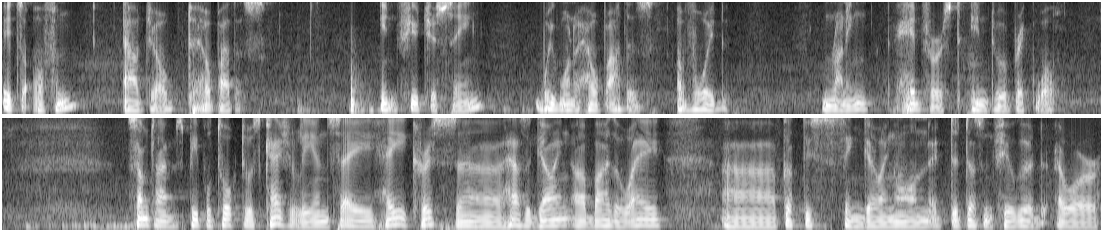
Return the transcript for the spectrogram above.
it's often our job to help others. In future seeing, we want to help others avoid running headfirst into a brick wall. Sometimes people talk to us casually and say, Hey, Chris, uh, how's it going? Oh, by the way, uh, I've got this thing going on, it, it doesn't feel good. Or,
